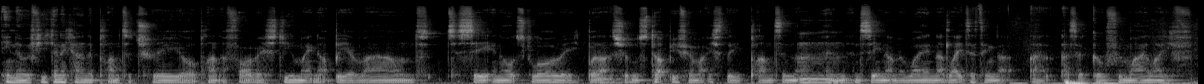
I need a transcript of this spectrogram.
you know, if you're going to kind of plant a tree or plant a forest, you might not be around to see it in all its glory, but that mm. shouldn't stop you from actually planting that mm. and, and, seeing it on the way. And I'd like to think that uh, as I go through my life,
